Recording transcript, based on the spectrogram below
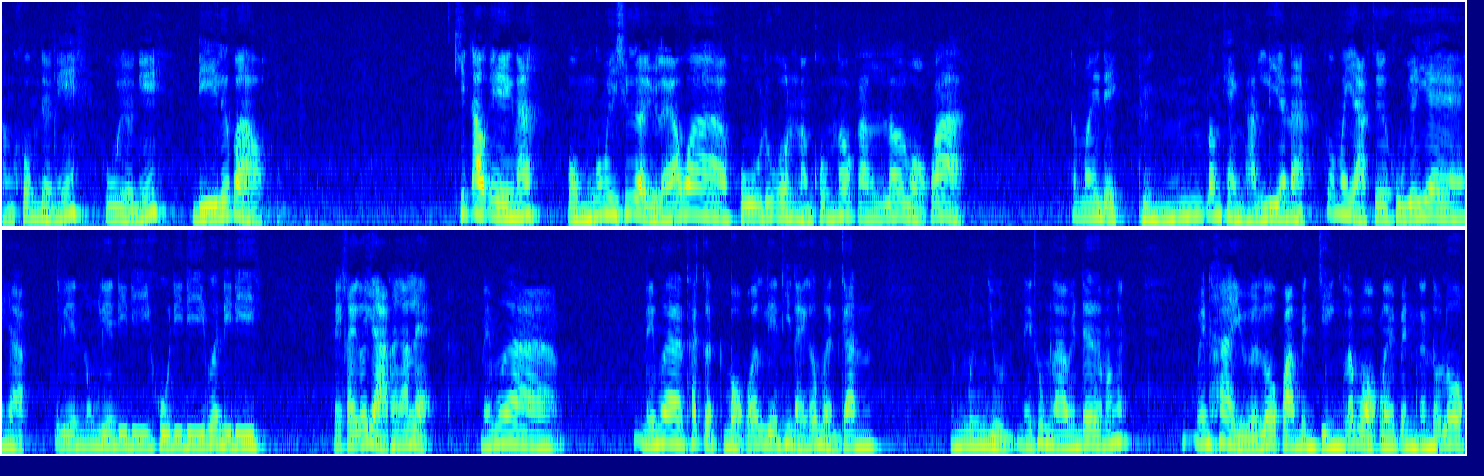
สังคมเดี๋ยวนี้ครูเดี๋ยวนี้ ดีหรือเปล่า คิดเอาเองนะ ผมก็ไม่เชื่ออยู่แล้วว่าครูทุกคนสังคมเท่ากันแล้วบอกว่า ทำไมเด็กถึงต้องแข่งขันเรียนอะ ก็ไม่อยากเจอครูแย่ๆ อยากเรียนโรงเรียนดีๆ ครูดีๆ เพื่อนดีๆ ใครๆก็อยากทั้งนั้นแหละ ในเมื่อ ในเมื่อถ้าเกิดบอกว่าเรียนที่ไหนก็เหมือนกัน มึงอยู่ในทุ่งลาเวนเดอร์มั้งไม่น่าอยู่ในโลกความเป็นจริง แล้วบอกเลยเป็นเหมือนกันทั่วโลก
